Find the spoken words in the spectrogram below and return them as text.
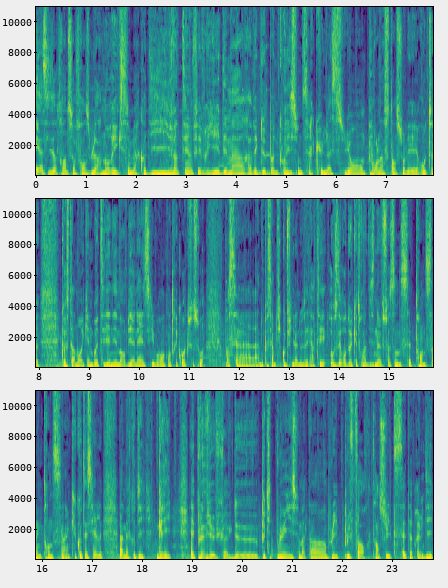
Et à 6h30 sur France Bleu Armorique, ce mercredi 21 février démarre avec de bonnes conditions de circulation. Pour l'instant, sur les routes costarmoricaines, brétiliennes et morbihanaises, si vous rencontrez quoi que ce soit, pensez à, nous passer un petit coup de fil, à nous alerter au 02 99 67 35 35. Côté ciel, un mercredi gris et pluvieux, avec de petites pluies ce matin, pluies plus fortes ensuite cet après-midi,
